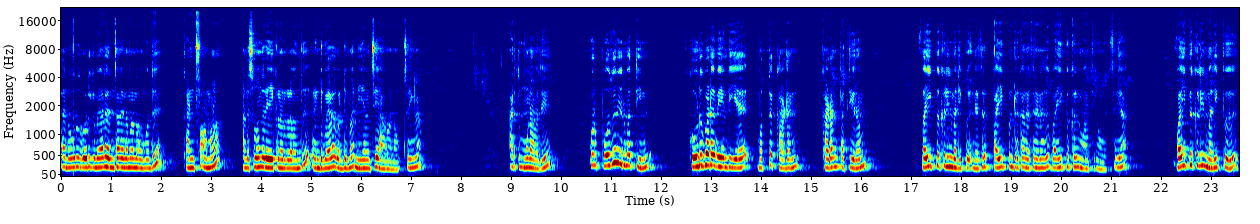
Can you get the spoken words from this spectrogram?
அது நூறு கோடிக்கு மேலே இருந்துச்சாலும் என்ன பண்ணணும்? அவங்க வந்து கன்ஃபார்மாக அந்த சுதந்திர இயக்குனர்களை வந்து ரெண்டு பேரை கண்டிப்பாக நியமிச்சே ஆகணும். சரிங்களா? அடுத்து மூணாவது. ஒரு பொது நிறுவனத்தின் கொடுபட வேண்டிய மொத்த கடன் கடன் பத்திரம் வைப்புகளின் மதிப்பு. இந்த இடத்துல பைப்புன்னு அந்த இடத்துல என்னது? வைப்புகள் மாற்றிக்கோங்க சரியா? வைப்புகளின் மதிப்பு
